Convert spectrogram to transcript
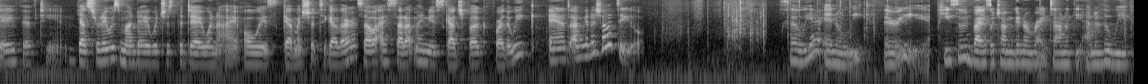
day 15. Yesterday was Monday, which is the day when I always get my shit together. So I set up my new sketchbook for the week and I'm gonna show it to you. So we are in week three. Piece of advice, which I'm gonna write down at the end of the week.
